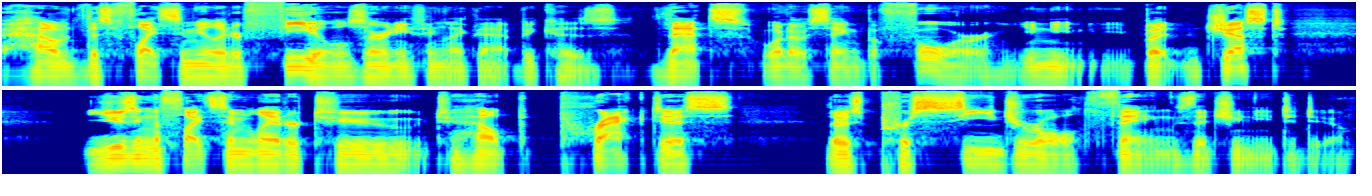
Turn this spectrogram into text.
how this flight simulator feels or anything like that because that's what I was saying before. You need, but just using the flight simulator to to help practice those procedural things that you need to do.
